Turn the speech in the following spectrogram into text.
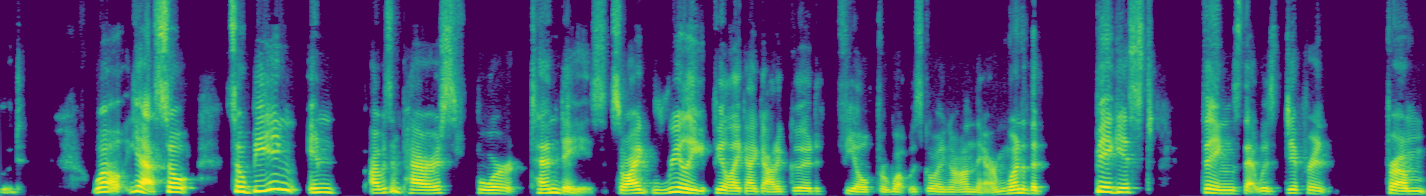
food. Well, yeah. So, so being in I was in Paris for 10 days. So I really feel like I got a good feel for what was going on there. And one of the biggest things that was different from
